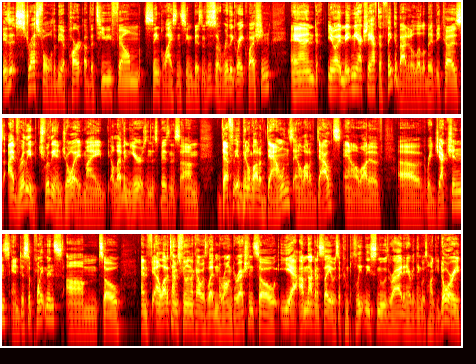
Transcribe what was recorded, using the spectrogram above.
is it stressful to be a part of the TV film sync licensing business? This is a really great question. And, you know, it made me actually have to think about it a little bit because I've really, truly enjoyed my 11 years in this business. Um, definitely have been a lot of downs and a lot of doubts and a lot of uh, rejections and disappointments. Um, so, and a lot of times feeling like I was led in the wrong direction. So, yeah, I'm not going to say it was a completely smooth ride and everything was hunky dory.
